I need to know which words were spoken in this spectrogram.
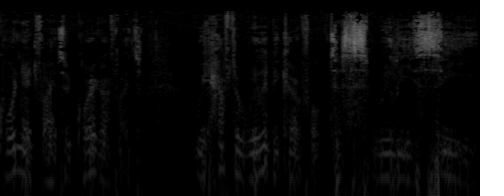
coordinate fights and choreograph fights, we have to really be careful to really see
